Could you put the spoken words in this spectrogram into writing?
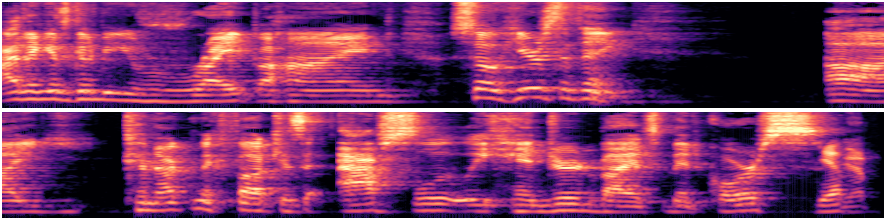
I think it's going to be right behind. So here's the thing. Uh, Canuck McFuck is absolutely hindered by its mid course. Yep. Yep.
